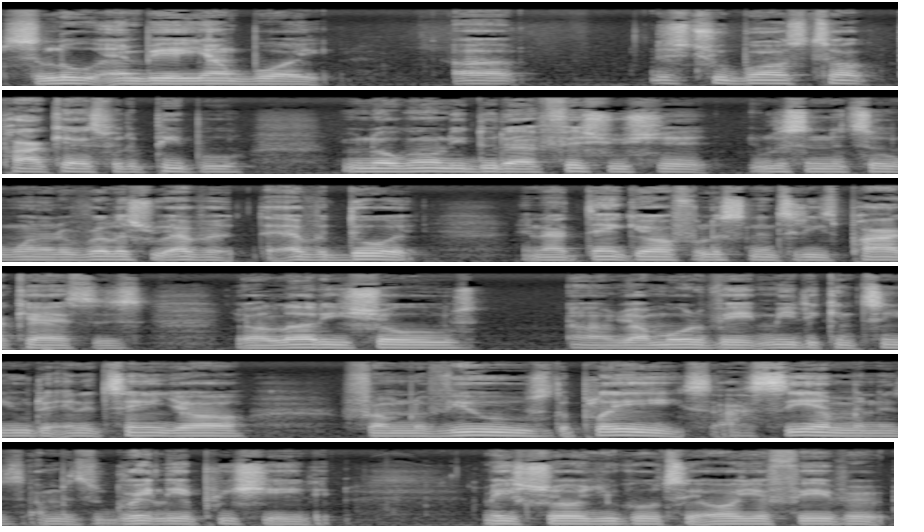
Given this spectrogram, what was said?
Salute NBA YoungBoy. Uh this Tru Boss Talk podcast for the people. You know, we only do the official shit. You listening to one of the realest you ever to ever do it. And I thank y'all for listening to these podcasts. Y'all love these shows. Um, y'all motivate me to continue to entertain y'all from the views, the plays. I see them and it's, I'm greatly appreciated. Make sure you go to all your favorite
